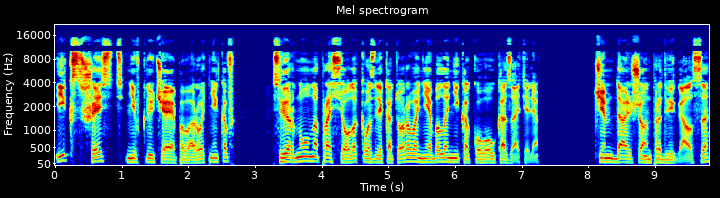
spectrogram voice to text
X6, не включая поворотников, свернул на проселок, возле которого не было никакого указателя. Чем дальше он продвигался,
